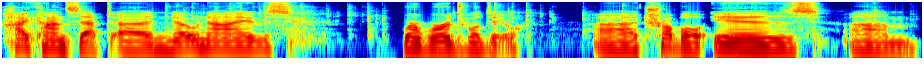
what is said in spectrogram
high concept, uh, no knives where words will do. uh, trouble is um,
